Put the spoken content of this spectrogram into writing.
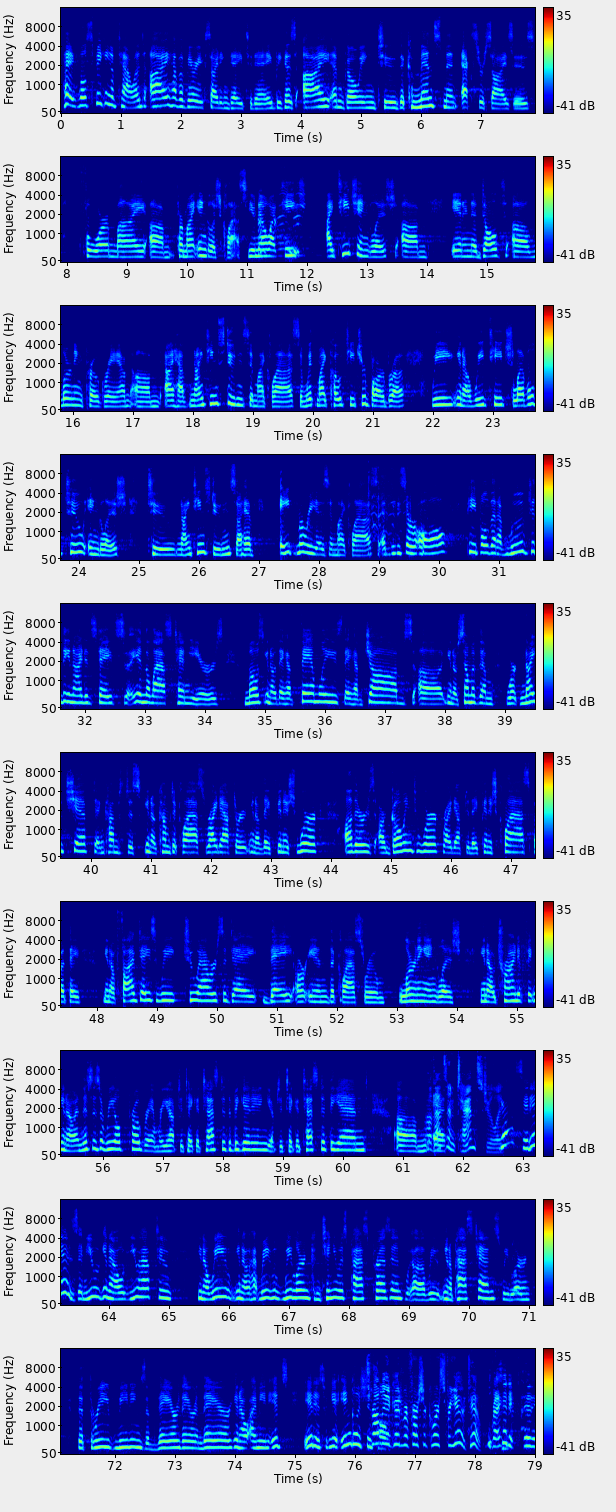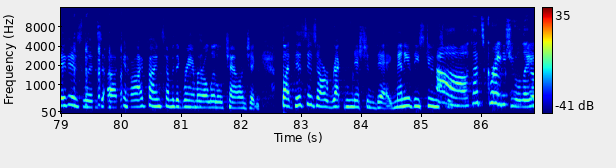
Hey, well, speaking of talent, I have a very exciting day today because I am going to the commencement exercises for my um, for my English class. You know, I teach I teach English um, in an adult uh, learning program. Um, I have 19 students in my class, and with my co-teacher Barbara, we you know we teach level two English to 19 students. I have eight Marias in my class, and these are all people that have moved to the United States in the last 10 years. Most, you know, they have families, they have jobs. Uh, you know, some of them work night shift and comes to, you know, come to class right after, you know, they finish work. Others are going to work right after they finish class, but they, you know, five days a week, two hours a day, they are in the classroom learning English, you know, trying to fit, you know, and this is a real program where you have to take a test at the beginning, you have to take a test at the end. Um, Oh, that's and- intense, Julie. Yes, it is, and you you know you have to, you know we you know we we learn continuous past present, uh, we you know past tense. We learn the three meanings of there, there, and there. You know, I mean it's it is yeah, English It's is probably hard. a good refresher course for you too, right? Yes, it is. It, it is, Liz. Uh, you know, I find some of the grammar a little challenging, but this is our recognition day. Many of these students. will- Oh, that's great, Julie.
